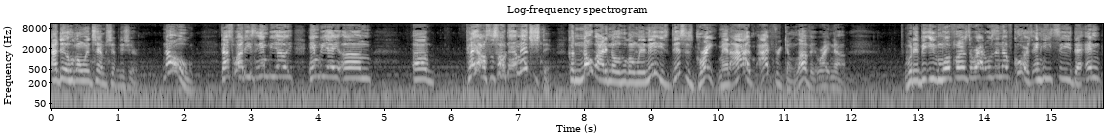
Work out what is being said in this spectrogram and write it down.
idea who gonna win championship this year? No. That's why these NBA NBA um uh playoffs are so damn interesting. Cause nobody knows who gonna win these. This is great, man. I I freaking love it right now. Would it be even more fun if the Raptors in? Of course. And he sees that. And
